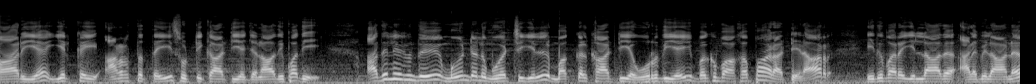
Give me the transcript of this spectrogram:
பாரிய இயற்கை அனர்த்தத்தை சுட்டிக்காட்டிய ஜனாதிபதி அதிலிருந்து மீண்டலும் முயற்சியில் மக்கள் காட்டிய உறுதியை வெகுவாக பாராட்டினார். இதுவரை இல்லாத அளவிலான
